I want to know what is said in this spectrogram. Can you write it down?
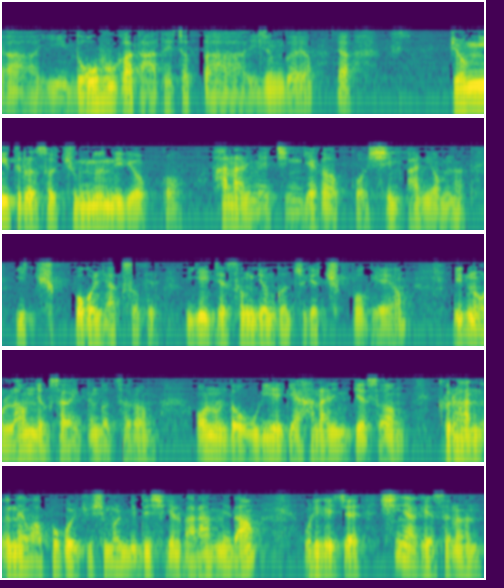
야, 이 노후가 다 되졌다 이 정도예요. 야, 병이 들어서 죽는 일이 없고 하나님의 징계가 없고 심판이 없는 이 축복을 약속해. 이게 이제 성전 건축의 축복이에요. 이 놀라운 역사가 있던 것처럼 오늘도 우리에게 하나님께서 그러한 은혜와 복을 주심을 믿으시길 바랍니다. 우리가 이제 신약에서는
